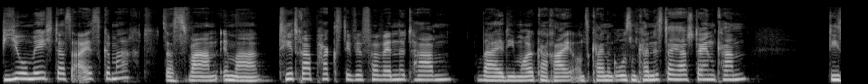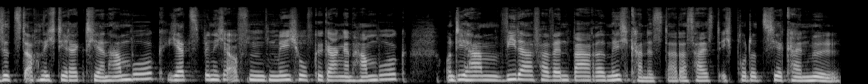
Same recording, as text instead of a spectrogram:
Biomilch das Eis gemacht. Das waren immer Tetrapacks, die wir verwendet haben, weil die Molkerei uns keine großen Kanister herstellen kann. Die sitzt auch nicht direkt hier in Hamburg. Jetzt bin ich auf einen Milchhof gegangen in Hamburg und die haben wiederverwendbare Milchkanister. Das heißt, ich produziere keinen Müll.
